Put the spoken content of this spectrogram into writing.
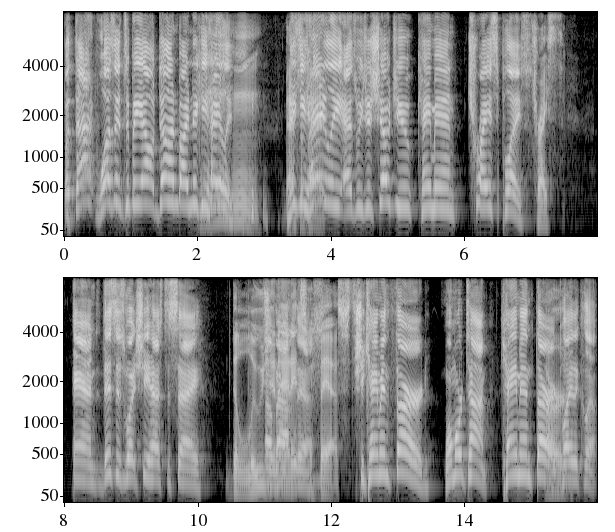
But that wasn't to be outdone by Nikki Haley. Mm-hmm. Nikki. Haley, as we just showed you, came in Trace place. Trace. And this is what she has to say. Delusion about at its this. best. She came in third. One more time. Came in third. Third. Play the clip.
